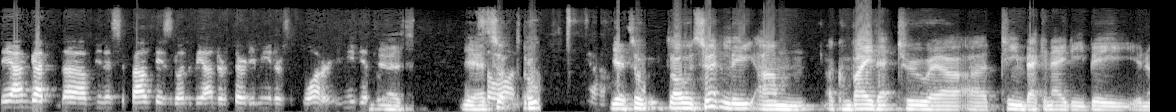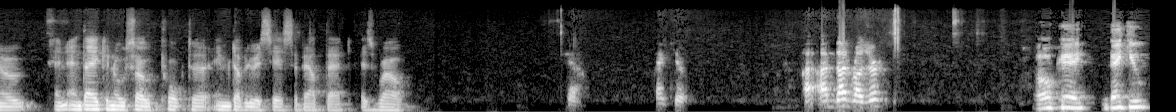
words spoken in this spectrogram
the Angat uh, municipality is going to be under 30 meters of water immediately. Yes. Yeah. So, so, Yeah, so, so certainly um, I convey that to our uh, team back in ADB, you know, and, and they can also talk to MWSS about that as well. Yeah, thank you. I, I'm done, Roger. Okay, thank you.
